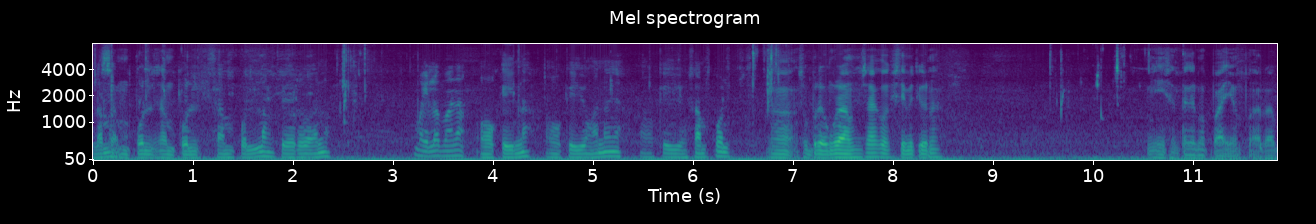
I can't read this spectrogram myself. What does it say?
laman. Sampol, sampol. Sample lang pero ano, May laman na. okay na. Okay yung ano niya. Okay yung sample. Ah, sobre un gram sa ako. Estimate ko na. Isang tagal mapayong para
